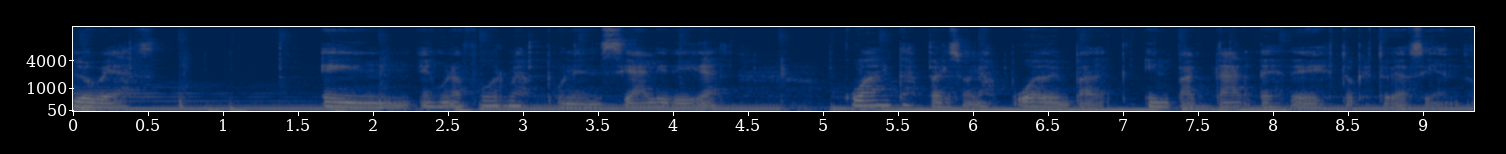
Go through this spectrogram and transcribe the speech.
lo veas en, en una forma exponencial y digas cuántas personas puedo impactar desde esto que estoy haciendo.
